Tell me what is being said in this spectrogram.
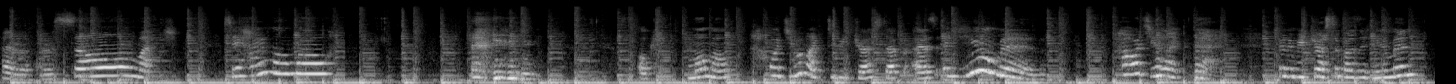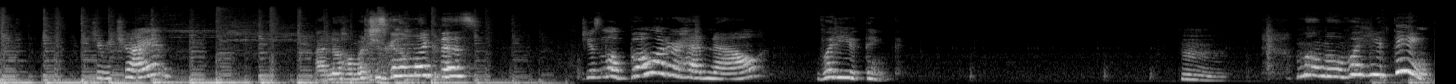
I love her so much. Say hi, Momo. okay, Momo, how would you like to be dressed up as a human? How would you like that? Gonna be dressed up as a human? Should we try it? I don't know how much she's gonna like this. She has a little bow on her head now. What do you think? Hmm. Momo, what do you think?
